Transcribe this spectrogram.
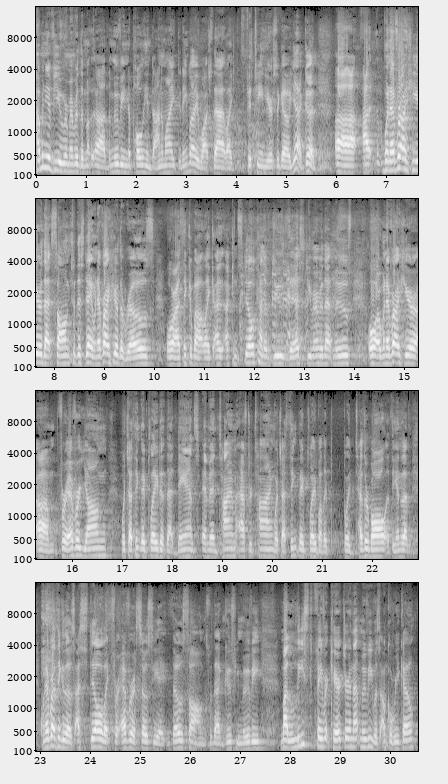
how many of you remember the, uh, the movie Napoleon Dynamite? Did anybody watch that like 15 years ago? Yeah, good. Uh, I, whenever I hear that song to this day, whenever I hear The Rose, or I think about like, I, I can still kind of do this. Do you remember that move? Or whenever I hear um, Forever Young, which I think they played at that dance, and then Time After Time, which I think they played while they played tetherball at the end of that. Whenever I think of those, I still like forever associate those songs with that goofy movie. My least favorite character in that movie was Uncle Rico.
